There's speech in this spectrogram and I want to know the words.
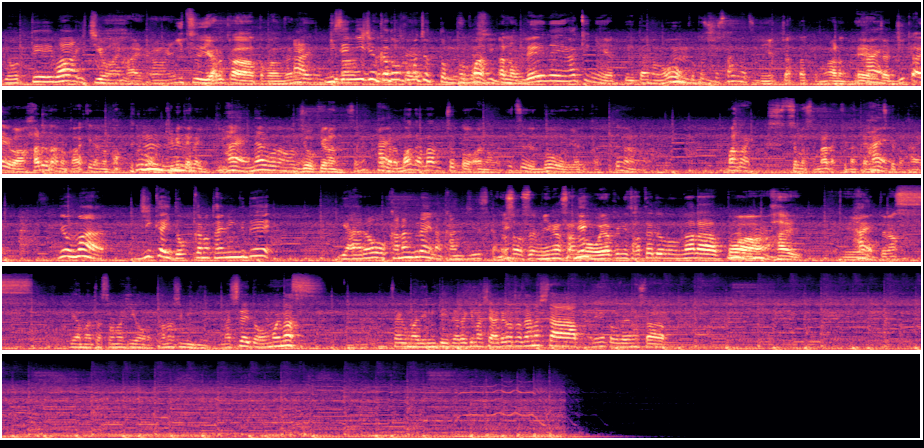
予定は一応あり、はいうん、いつやるかとか全あ2020かどうかもちょっと難しい。まあ、あの例年秋にやっていたのを、うん。今年3月にやっちゃったっていうのがあるんで、はい。じゃあ次回は春なのか秋なのかっていうのを決めてないっていう状況なんですよね、はい。だからまだまだちょっとあのいつどうやるかっていうのはまだすみませんまだ決まってないんですけど、はい。でもまあ次回どっかのタイミングでやろうかなぐらいな感じですかね。そうですね。皆さんね。のお役に立てるのならとは、うんうんはい、えーはい思ってます。ではまたその日を楽しみに待ちたいと思います。最後まで見ていただきましてありがとうございました。ありがとうございました。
